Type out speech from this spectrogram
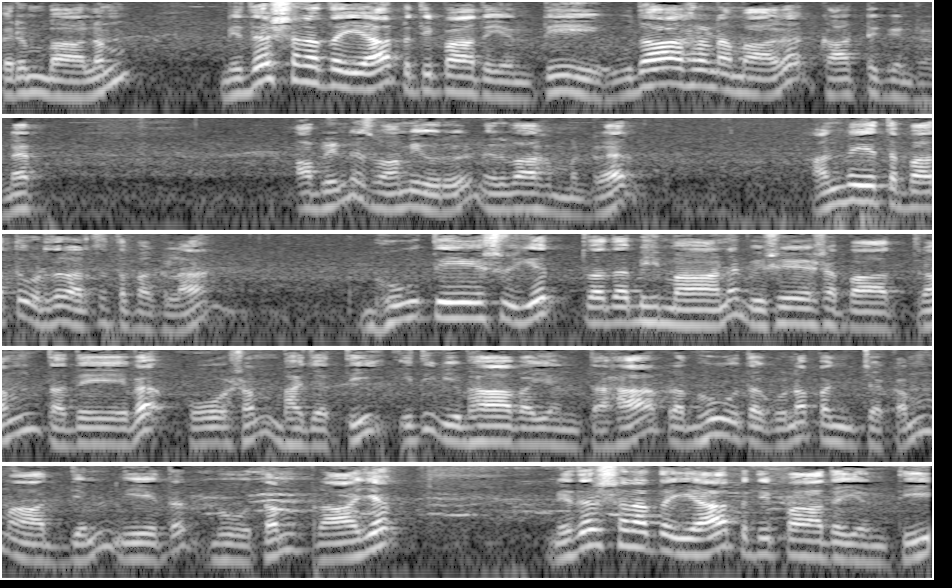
பெரும்பாலும் நிதர்சனத்தையா பிரதிபாதையந்தி உதாகரணமாக காட்டுகின்றனர். அப்படின்னு சுவாமி ஒரு நிர்வாகம் பண்ணுறார் அன்வயத்தை பார்த்து ஒரு தடவை அர்த்தத்தை பார்க்கலாம். பூதேஷு யத் त्वदभिमान विशेषपात्रं तदेव पोषं भजति इति विभावयन्तः प्रभूतगुणपञ्चकम् आद्यम् एतत् भूतं प्राय நிதர்சனத்தையா பிரதிபாதயந்தி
